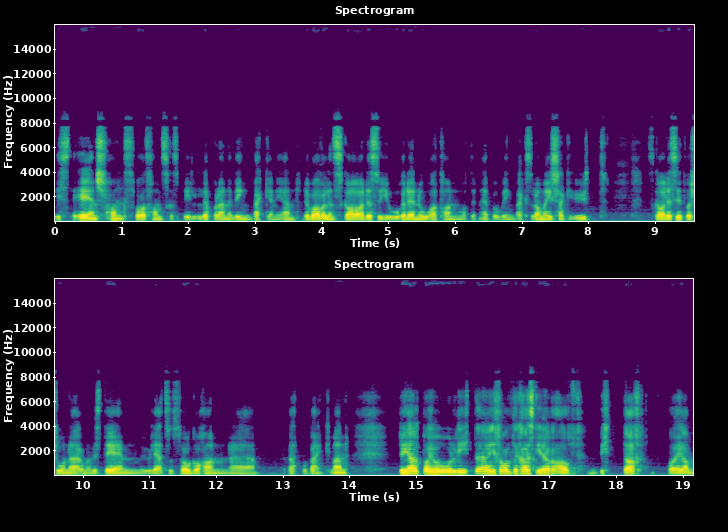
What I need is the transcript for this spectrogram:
hvis det er en sjanse for at han skal spille på denne wingbacken igjen. Det var vel en skade som gjorde det nå at han måtte ned på wingback, så da må jeg sjekke ut skadesituasjonen der. Men hvis det er en mulighet, så, så går han eh, rett på benk. Men det hjelper jo lite i forhold til hva jeg skal gjøre av bytter. Og jeg har,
